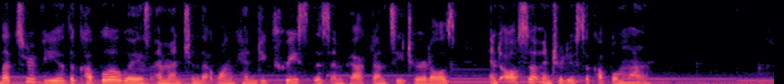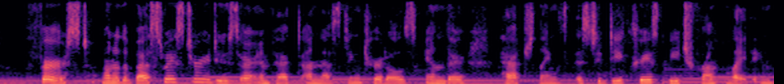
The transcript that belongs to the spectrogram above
let's review the couple of ways I mentioned that one can decrease this impact on sea turtles and also introduce a couple more. First, one of the best ways to reduce our impact on nesting turtles and their hatchlings is to decrease beachfront lighting.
